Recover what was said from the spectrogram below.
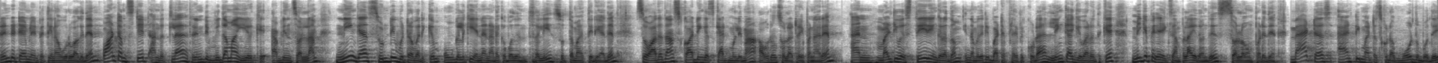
ரெண்டு டைம் லைன் பார்த்தீங்கன்னா உருவாகுது குவாண்டம் ஸ்டேட் அந்த இடத்துல ரெண்டு விதமாக இருக்குது அப்படின்னு சொல்லலாம். நீங்கள் சுண்டி விட்டுற வரைக்கும் உங்களுக்கு என்ன நடக்க போகுதுன்னு சொல்லி சுத்தமாக தெரியாது. ஸோ அதை தான் ஸ்காட்டிங்க ஸ்கேட் மூலிமா அவரும் சொல்ல ட்ரை பண்ணார். அண்ட் மல்டிவர்ஸ் தேரிங்கிறதும் இந்த மாதிரி பட்டர்ஃப்ளை கூட லிங்க் ஆகி வர்றதுக்கு மிகப்பெரிய எக்ஸாம்பிளாக இது வந்து சொல்லவும் படுது. மேட்டர்ஸ் ஆன்டி மேட்டர்ஸ் கூட மோதும் போது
